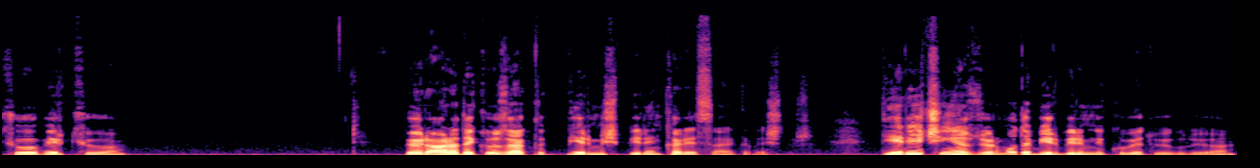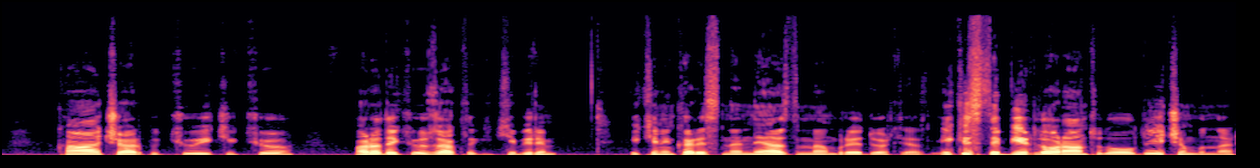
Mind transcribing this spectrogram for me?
Q1Q böyle aradaki uzaklık 1'miş 1'in karesi arkadaşlar. Diğeri için yazıyorum. O da bir birimli kuvvet uyguluyor. K çarpı Q2Q aradaki uzaklık 2 birim 2'nin karesinden ne yazdım ben buraya? 4 yazdım. İkisi de 1 ile orantılı olduğu için bunlar.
